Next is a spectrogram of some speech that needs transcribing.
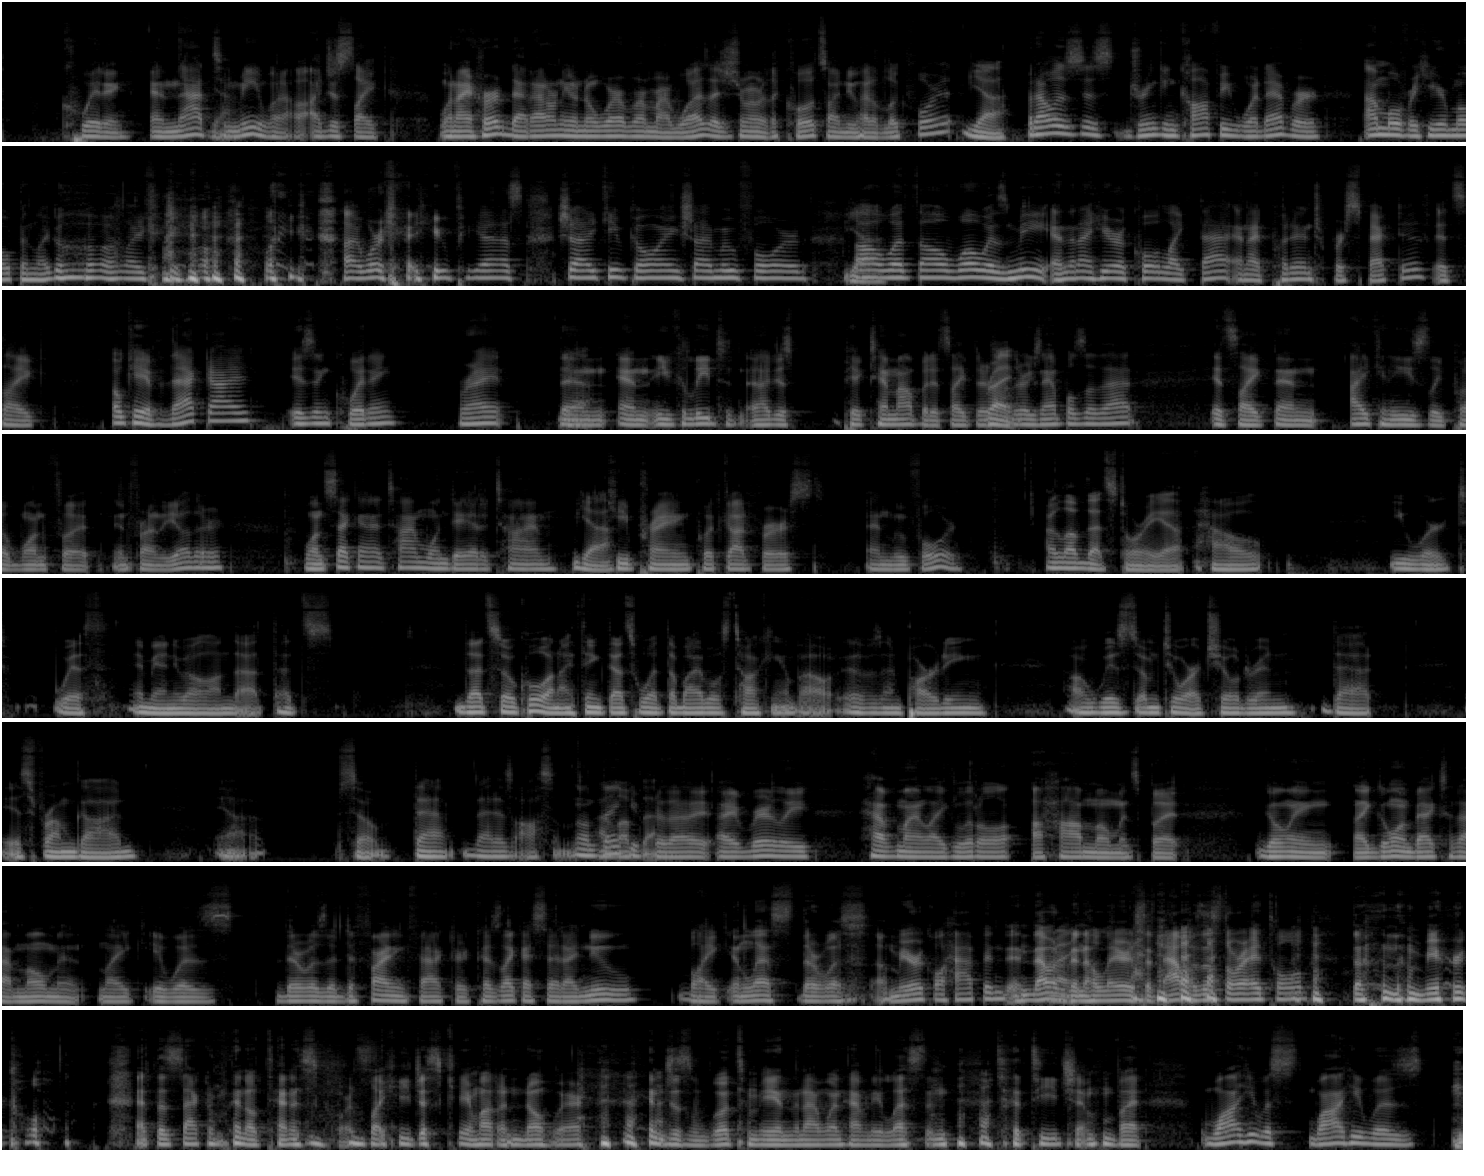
quitting. And that to Yeah. me what I, just like when I heard that, I don't even know where, where I was. I just remember the quote, so I knew how to look for it. Yeah. But I was just drinking coffee, whatever. I'm over here moping like, oh, like, you know, like I work at UPS. Should I keep going? Should I move forward? Yeah. Oh, what? Oh, woe is me. And then I hear a quote like that, and I put it into perspective. It's like, okay, if that guy isn't quitting, right? Then and you could lead to. I just picked him out, but it's like there's Right. other examples of that. It's like then I can easily put one foot in front of the other, one second at a time, one day at a time yeah. keep praying, put God first, and move forward. I love that story. Uh, how you worked with Emmanuel on that. That's that's so cool, and I think that's what the Bible is talking about. It was imparting uh, wisdom to our children that is from God. Yeah. So that that is awesome. I thank love you for that. I, I rarely have my like little aha moments, but going like going back to that moment, like it was there was a defining factor because, like I said, I knew like unless there was a miracle happened, and that would have Right. been hilarious if that was the story I told the, the miracle. At the Sacramento tennis courts, like he just came out of nowhere and just whooped me, and then I wouldn't have any lesson to teach him. But while he was while he was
